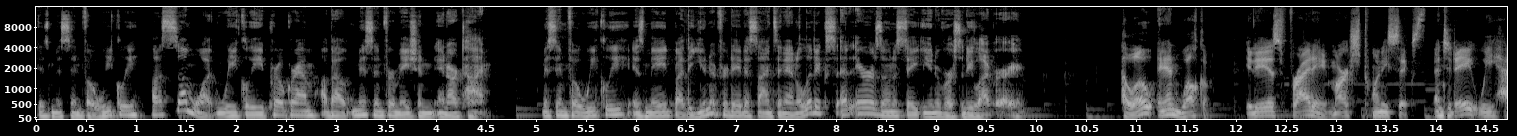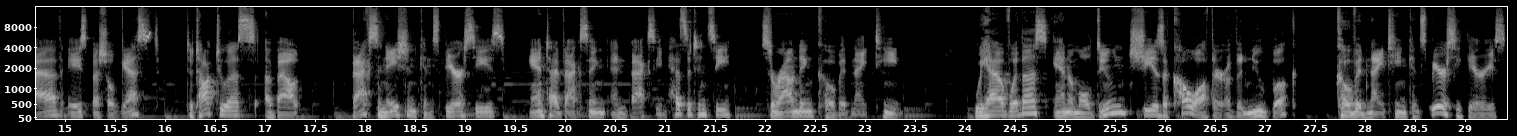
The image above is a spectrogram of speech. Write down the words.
is Misinfo Weekly, a somewhat weekly program about misinformation in our time. Misinfo Weekly is made by the Unit for Data Science and Analytics at Arizona State University Library. Hello and welcome. It is Friday, March 26th, and today we have a special guest to talk to us about vaccination conspiracies, anti vaxxing, and vaccine hesitancy surrounding COVID 19. We have with us Anna Muldoon. She is a co author of the new book, COVID 19 Conspiracy Theories,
